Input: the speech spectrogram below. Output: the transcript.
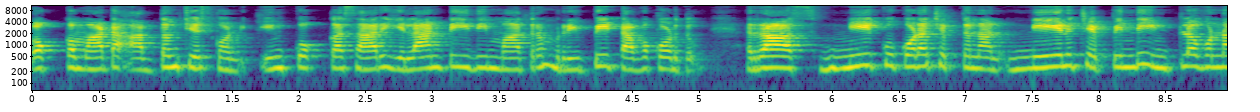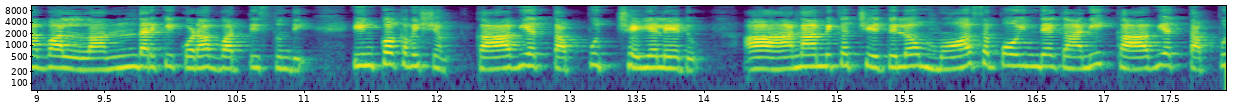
ఒక్క మాట అర్థం చేసుకోండి. ఇంకొకసారి ఇలాంటిది మాత్రం రిపీట్ అవ్వకూడదు. రాస్ నీకు కూడా చెప్తున్నాను. నేను చెప్పింది ఇంట్లో ఉన్న వాళ్ళందరికీ కూడా వర్తిస్తుంది. ఇంకొక విషయం కావ్య తప్పు చేయలేదు. ఆ అనామిక చేతిలో మోసపోయిందే కానీ కావ్య తప్పు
